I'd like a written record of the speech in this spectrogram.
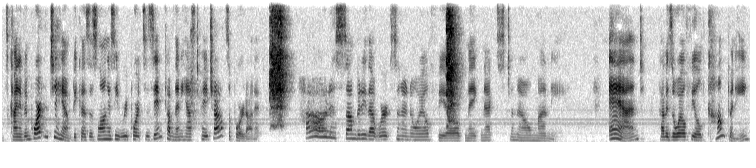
it's kind of important to him because as long as he reports his income then he has to pay child support on it how does somebody that works in an oil field make next to no money? And have his oil field company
